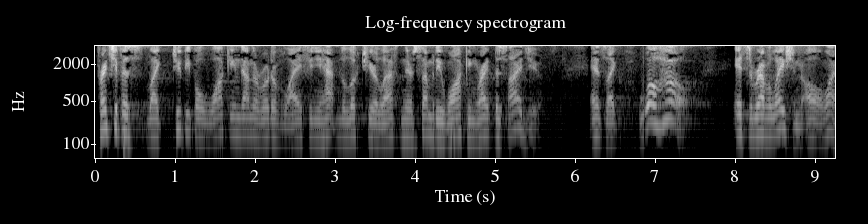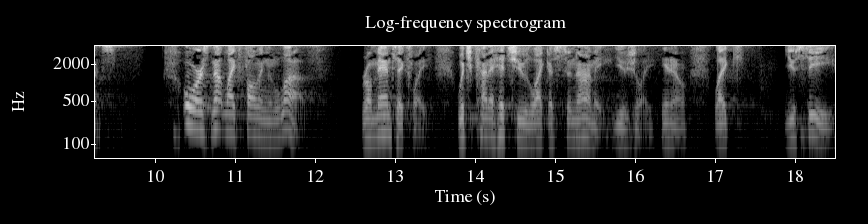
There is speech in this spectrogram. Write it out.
Friendship is like two people walking down the road of life and you happen to look to your left and there's somebody walking right beside you. And it's like, whoa ho. It's a revelation all at once. Or it's not like falling in love romantically, which kind of hits you like a tsunami usually, you know, like you see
